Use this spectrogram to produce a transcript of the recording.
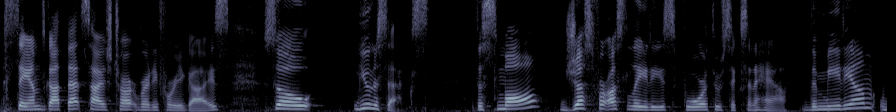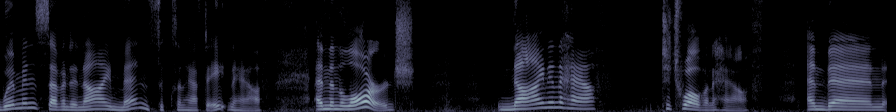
Sam's got that size chart ready for you guys. So unisex. The small, just for us ladies, four through six and a half. The medium, women seven to nine, men six and a half to eight and a half. And then the large, nine and a half to 12 and a half. And then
